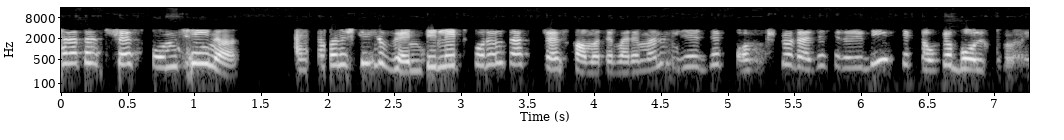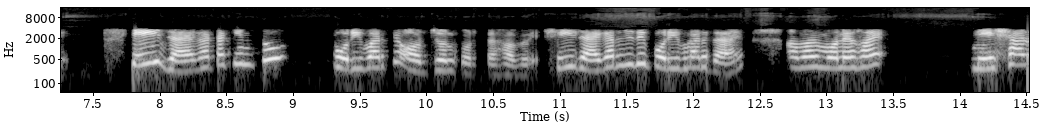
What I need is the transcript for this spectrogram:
ছাড়া তার স্ট্রেস কমছেই না। একটা মানুষ কিন্তু ভেন্টিলেট করেও তার স্ট্রেস কমাতে পারে। মানে নিজের যে কষ্টটা আছে সেটা যদি সে কাউকে বলতে পারে। সেই জায়গাটা কিন্তু পরিবারকে অর্জন করতে হবে। সেই জায়গাটা যদি পরিবার দেয়, আমার মনে হয় নেশার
